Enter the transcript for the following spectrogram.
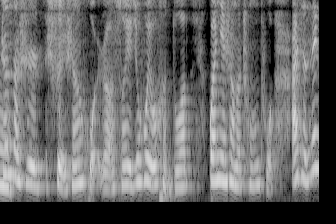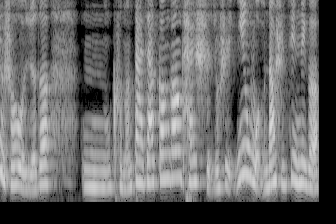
真的是水深火热，所以就会有很多观念上的冲突，而且那个时候我觉得。嗯，可能大家刚刚开始，就是因为我们当时进那个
